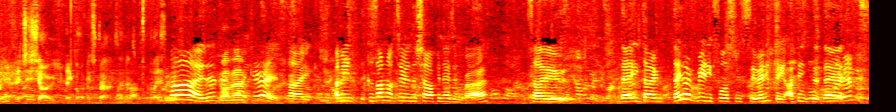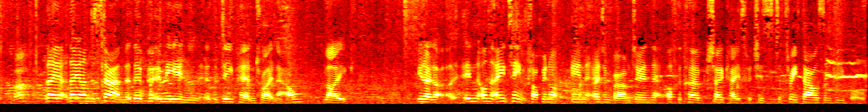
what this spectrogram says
when you finish a show, you've then got to go straight on to the next one. What do they say? No, they're, they're on, good. Like, I mean, because I'm not doing the sharp in Edinburgh, so they don't they don't really force me to do anything. I think that they they they understand that they're putting me in at the deep end right now. Like, you know, like uh, in on the 18th up in in Edinburgh, I'm doing the Off the Kerb showcase, which is to 3,000 people.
